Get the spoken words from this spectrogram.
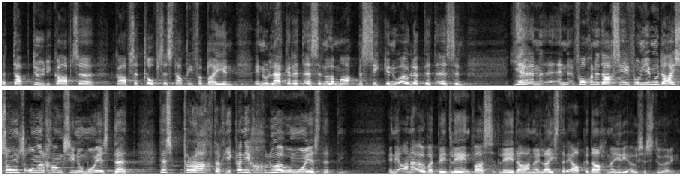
'n tap toe, die Kaapse Kaapse klopse stap hier verby en en hoe lekker dit is en hulle maak musiek en hoe oulik dit is en ja en en volgende dag sê hy vir hom jy moet daai sonsondergang sien, hoe mooi is dit? Dis pragtig. Jy kan nie glo hoe mooi is dit nie. En die ander ou wat bedlend was, lê daar en hy luister elke dag na hierdie ou se storie.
